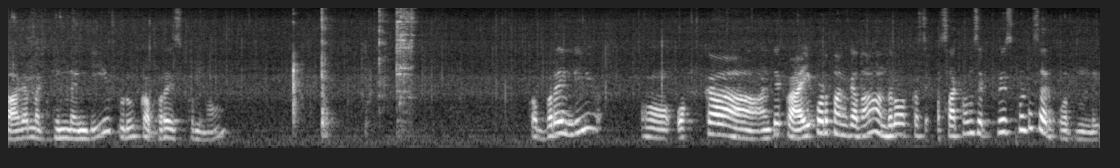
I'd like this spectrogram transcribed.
బాగా మగ్గిందండి. ఇప్పుడు కొబ్బరి వేసుకుందాం. కొబ్బరి అండి ఒక్క అంటే కాయ కొడతాం కదా అందులో ఒక సగం సెట్ వేసుకుంటే సరిపోతుంది.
